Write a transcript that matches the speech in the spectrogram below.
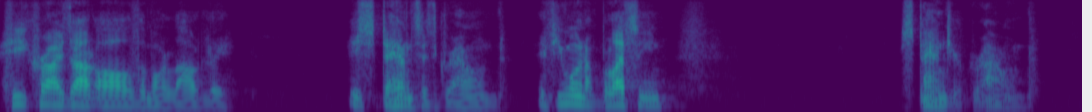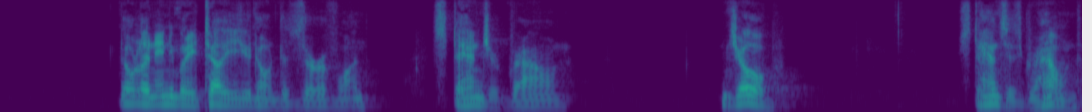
he cries out all the more loudly. He stands his ground. If you want a blessing, stand your ground. Don't let anybody tell you you don't deserve one. Stand your ground. Job stands his ground.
